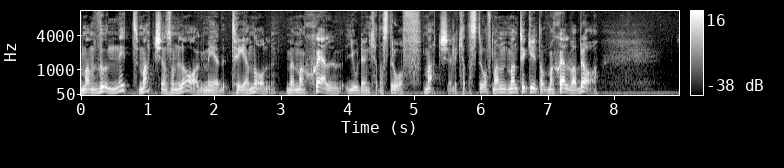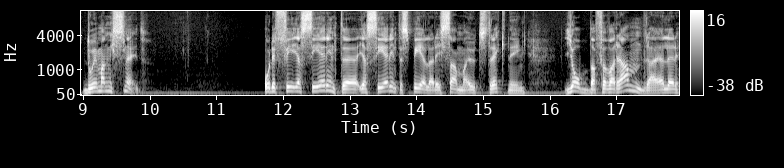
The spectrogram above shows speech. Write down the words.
man vunnit matchen som lag med 3-0, men man själv gjorde en katastrofmatch, eller katastrof, man, man tycker inte att man själv var bra. Då är man missnöjd. Och det, jag, ser inte, jag ser inte spelare i samma utsträckning jobba för varandra eller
